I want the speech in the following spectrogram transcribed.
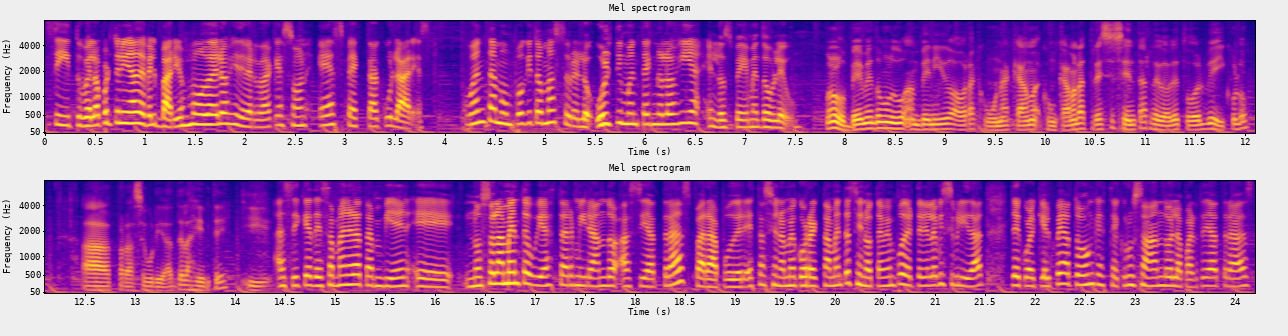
Sí, tuve la oportunidad de ver varios modelos y de verdad que son espectaculares. Cuéntame un poquito más sobre lo último en tecnología en los BMW. Bueno, los BMW han venido ahora con una cámara, con cámara 360 alrededor de todo el vehículo uh, para la seguridad de la gente. Y... Así que de esa manera también eh, no solamente voy a estar mirando hacia atrás para poder estacionarme correctamente, sino también poder tener la visibilidad de cualquier peatón que esté cruzando en la parte de atrás.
